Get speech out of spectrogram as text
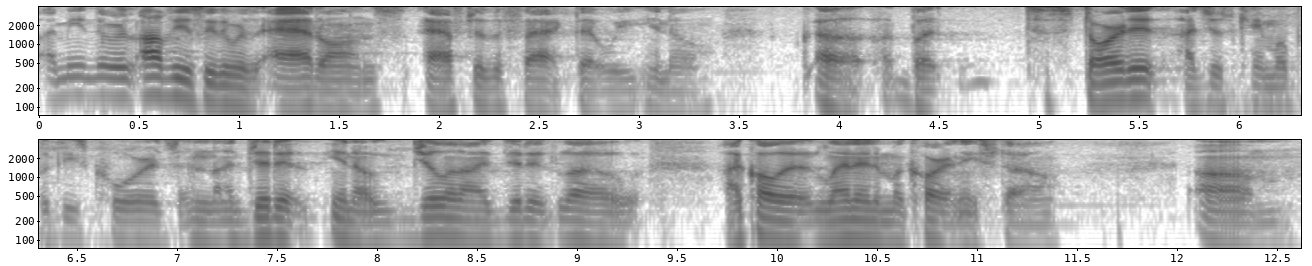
I mean, there was obviously there was add-ons after the fact that we, you know, uh, but to start it, I just came up with these chords and I did it. You know, Jill and I did it. low. I call it Lennon and McCartney style, um,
